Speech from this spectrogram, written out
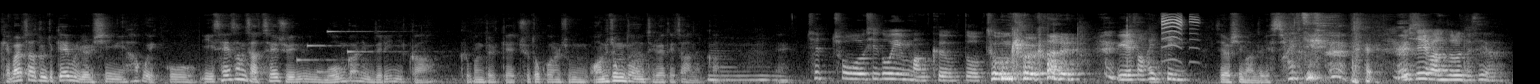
개발자들도 게임을 열심히 하고 있고 이 세상 자체의 주인은 모험가님들이니까 그분들께 주도권을 좀 어느 정도는 드려야 되지 않을까 음, 네. 최초 시도인 만큼 또 좋은 결과를 위해서 화이팅! 이제 열심히 만들겠습니다. 화이팅! 열심히 만들어주세요.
